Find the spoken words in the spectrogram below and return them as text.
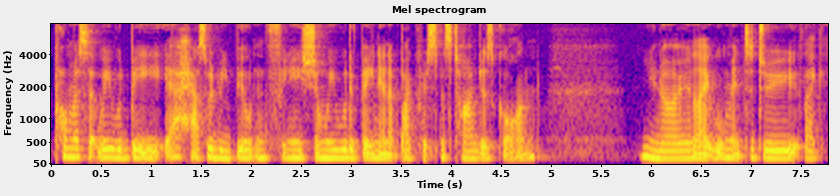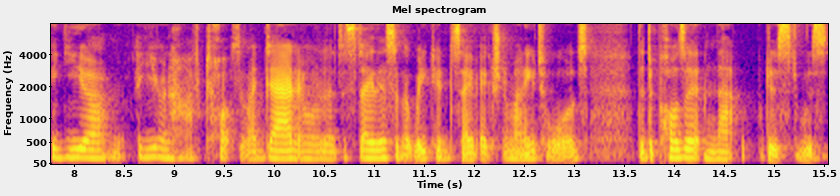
promised that we would be our house would be built and finished and we would have been in it by Christmas time just gone. You know, like we are meant to do like a year, a year and a half tops with my dad and we were to stay there so that we could save extra money towards the deposit and that just was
